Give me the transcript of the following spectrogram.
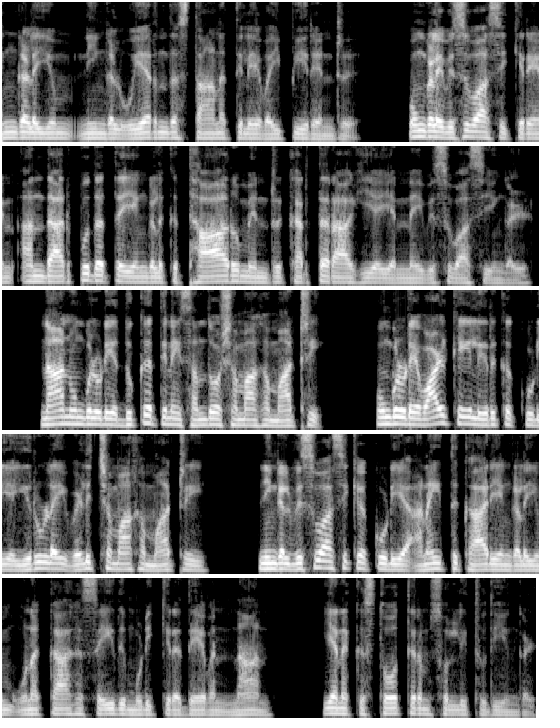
எங்களையும் நீங்கள் உயர்ந்த ஸ்தானத்திலே வைப்பீர் என்று உங்களை விசுவாசிக்கிறேன். அந்த அற்புதத்தை எங்களுக்கு தாரும் என்று கர்த்தராகிய என்னை விசுவாசியுங்கள். நான் உங்களுடைய துக்கத்தினை சந்தோஷமாக மாற்றி உங்களுடைய வாழ்க்கையில் இருக்கக்கூடிய இருளை வெளிச்சமாக மாற்றி நீங்கள் விசுவாசிக்கக்கூடிய அனைத்து காரியங்களையும் உனக்காக செய்து முடிக்கிற தேவன் நான். எனக்கு ஸ்தோத்திரம் சொல்லி துதியுங்கள்.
